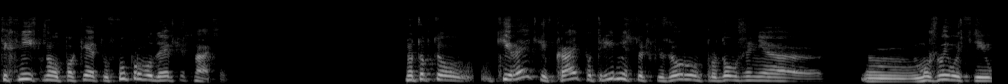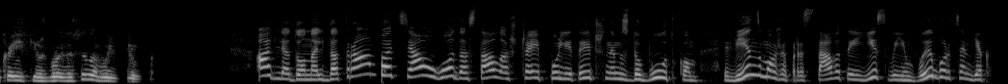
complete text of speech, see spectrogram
технічного пакету супроводу F-16. Ну, тобто, ті речі вкрай потрібні з точки зору продовження е, можливості українським збройним силам воювати. А для Дональда Трампа ця угода стала ще й політичним здобутком. Він зможе представити її своїм виборцям як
